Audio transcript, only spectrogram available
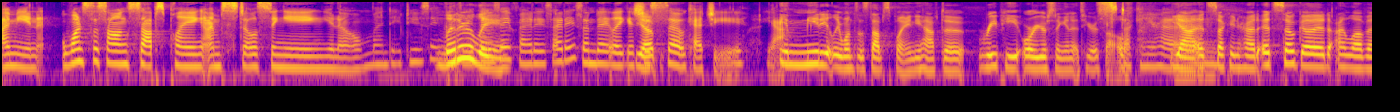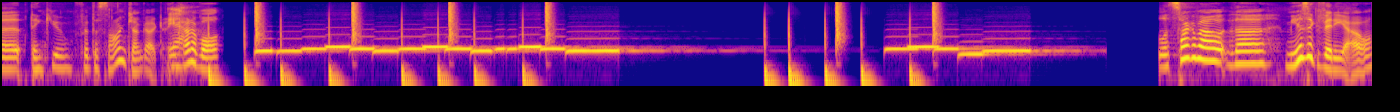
I mean, once the song stops playing, I'm still singing. You know, Monday, Tuesday, Literally. Thursday, Friday, Saturday, Sunday. Like it's Yep. just so catchy. Yeah. immediately once it stops playing you have to repeat or you're singing it to yourself Stuck in your head. yeah it's stuck in your head it's so good i love it thank you for the song jungkook Yeah. incredible Let's talk about the music video.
